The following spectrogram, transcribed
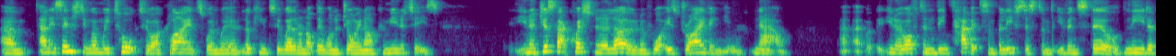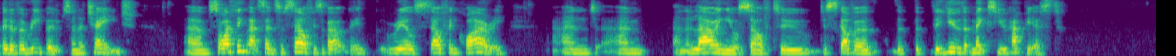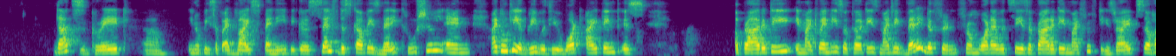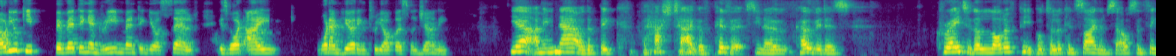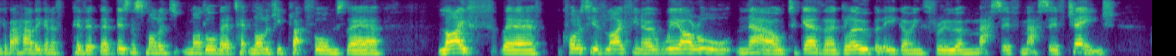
um, and it's interesting when we talk to our clients when we're looking to whether or not they want to join our communities. You know, just that question alone of what is driving you now. Uh, uh, you know, often these habits and belief systems that you've instilled need a bit of a reboot and a change. Um, so I think that sense of self is about real self-inquiry and um, and allowing yourself to discover the, the, the you that makes you happiest. That's a great. Uh, you know, piece of advice, Penny, because self discovery is very crucial. And I totally agree with you. What I think is a priority in my 20s or 30s might be very different from what I would see as a priority in my 50s, right? So how do you keep pivoting and reinventing yourself is what I what I'm hearing through your personal journey. Yeah, I mean now the big the hashtag of pivots, you know, COVID has created a lot of people to look inside themselves and think about how they're going to pivot their business model, their technology platforms, their life, their quality of life. You know, we are all now together globally going through a massive, massive change.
